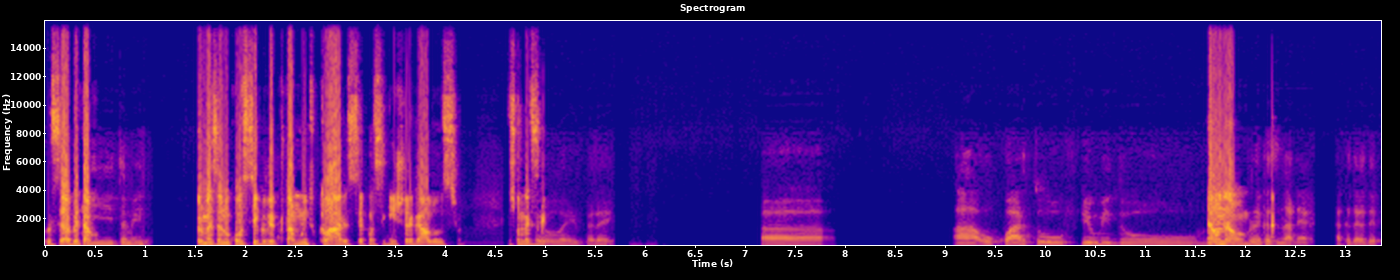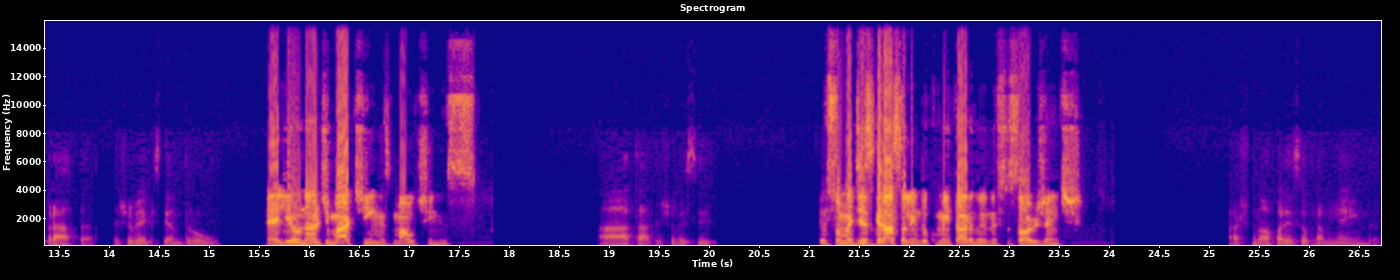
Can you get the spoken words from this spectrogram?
O Selby tá. E também. Mas eu não consigo ver porque tá muito claro. Se você conseguir enxergar, Lúcio. Deixa eu leio, peraí. Uh... Ah, o quarto filme do. Não, não. Crônicas de a cadeira de prata. Deixa eu ver aqui se entrou. É Leonard Martins, Maltins. Ah, tá. Deixa eu ver se. Eu sou uma desgraça além do comentário nesse story, gente. Acho que não apareceu para mim ainda.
